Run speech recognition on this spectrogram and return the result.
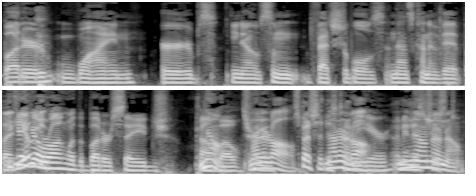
butter, wine, herbs, you know, some vegetables, and that's kind of it. But You can't go wrong with the butter sage combo. No, not at all. Especially this at time of year. I mean, no, no, no.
